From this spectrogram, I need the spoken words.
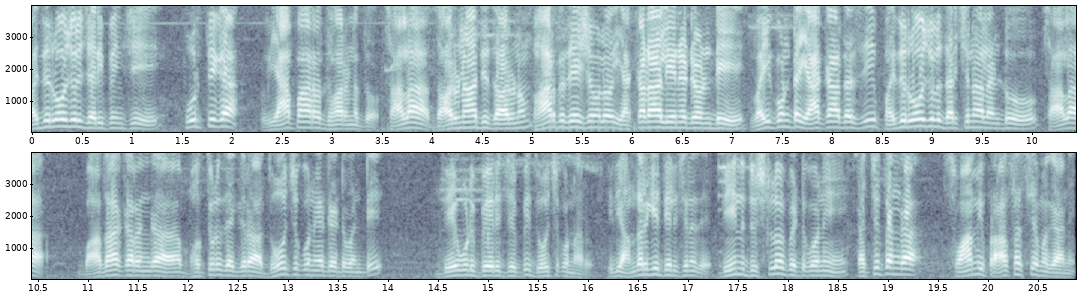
పది రోజులు జరిపించి పూర్తిగా వ్యాపార ధోరణితో చాలా దారుణాది దారుణం. భారతదేశంలో ఎక్కడా లేనటువంటి వైకుంఠ ఏకాదశి పది రోజులు దర్శనాలంటూ చాలా బాధాకరంగా భక్తుల దగ్గర దోచుకునేటటువంటి దేవుడి పేరు చెప్పి దోచుకున్నారు. ఇది అందరికీ తెలిసినదే. దీన్ని దృష్టిలో పెట్టుకొని ఖచ్చితంగా స్వామి ప్రాశస్యము కానీ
